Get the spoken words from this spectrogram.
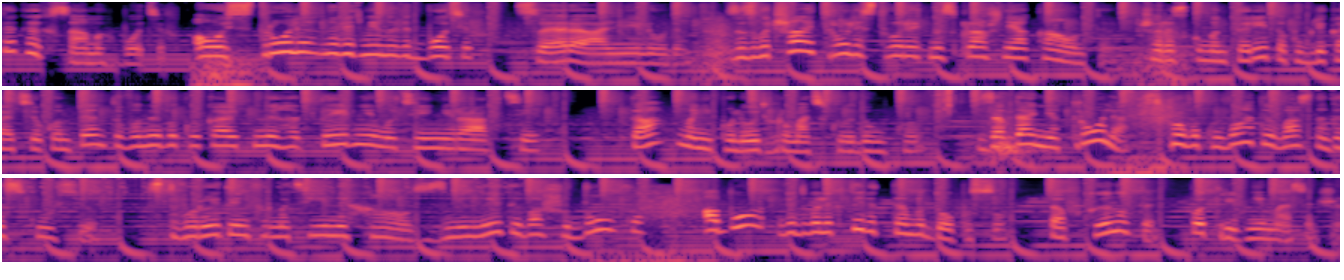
таких самих ботів. А ось тролі, на відміну від ботів, це реальні люди. Зазвичай тролі створюють несправжні акаунти. Через коментарі та публікацію контенту вони викликають негативні емоційні реакції та маніпулюють громадською думкою. Завдання троля спровокувати вас на дискусію, створити інформаційний хаос, змінити вашу думку або відволікти від теми допису та вкинути потрібні меседжі.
